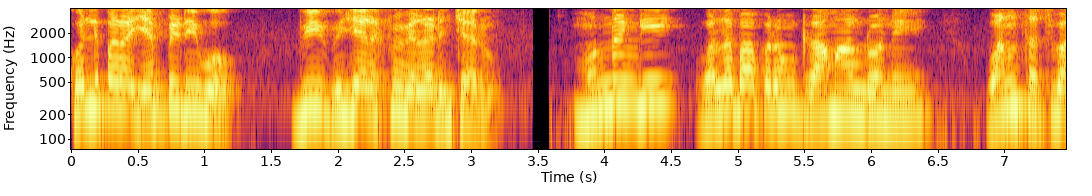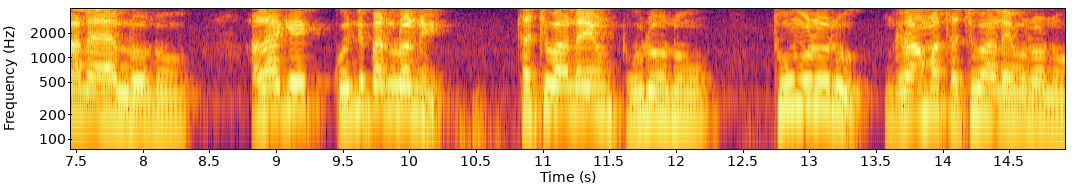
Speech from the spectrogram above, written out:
కొల్లిపర ఎంపీడీఓ వి విజయలక్ష్మి వెల్లడించారు. మున్నంగి వల్లభాపురం గ్రామాల్లోని వన్ సచివాలయాల్లోనూ అలాగే కొల్లిపరలోని సచివాలయం టూలోను తూములూరు గ్రామ సచివాలయంలోనూ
